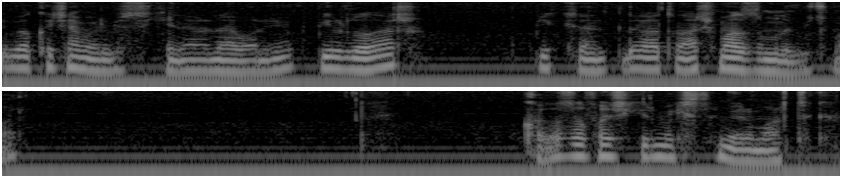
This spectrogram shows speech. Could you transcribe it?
Bir bakacağım öyle bir skinler ne var yok. 1 dolar 1 centle zaten açmazdım bunu büyük ihtimal. Kara savaş girmek istemiyorum artık.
